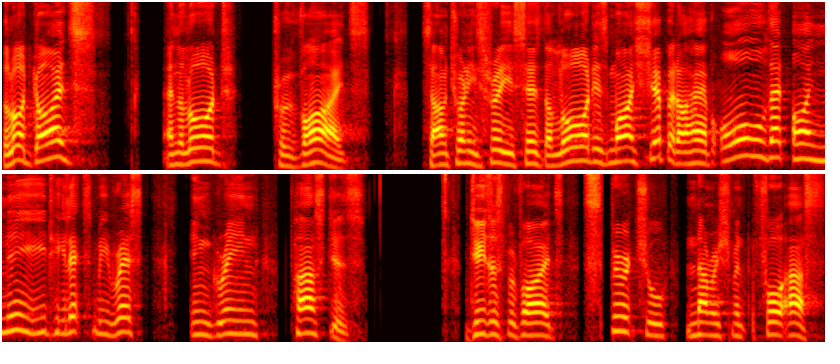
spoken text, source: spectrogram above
The Lord guides and the Lord provides. Psalm 23 says, The Lord is my shepherd. I have all that I need. He lets me rest in green pastures. Jesus provides spiritual nourishment for us.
